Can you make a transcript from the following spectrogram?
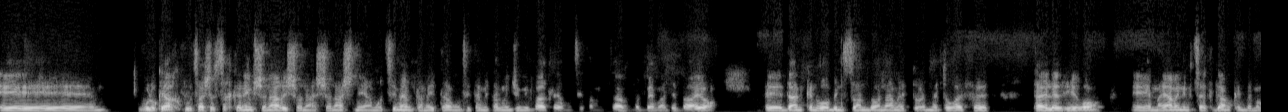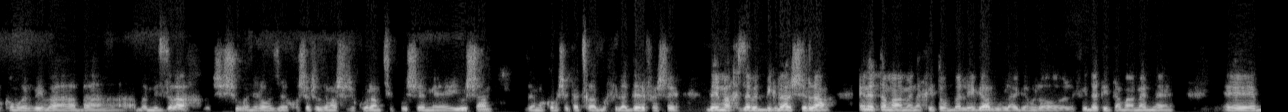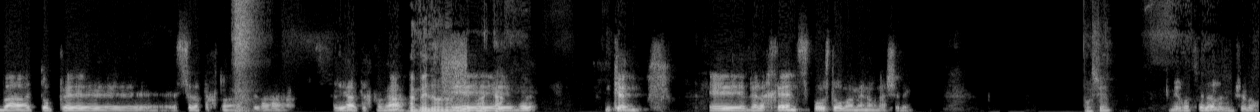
אה, והוא לוקח קבוצה של שחקנים שנה ראשונה, שנה שנייה, מוציא מהם את המיטב, מוציא את המיטב מג'ימי באטלר, מוציא את המיטב בבמה דה ביו, אה, דנקן רובינסון בעונה מטו- מטורפת, טיילר הירו. אה, מיאמי נמצאת גם כן במקום רביעי ב- ב- במזרח, ששוב, אני לא חושב שזה משהו שכולם ציפו שהם אה, יהיו שם. זה מקום שהייתה צריכה להיות בפילדלפיה, שדי מאכזבת בגלל שלה אין את המאמן הכי טוב בליגה, ואולי גם לא, לפי דעתי, את המאמן אה, אה, ב top אה, עשר התחתונה, עשרה- עשירייה התחתונה. מאמן העונה. ו- כן, אה, ולכן ספולסטרה הוא מאמן העונה שלי. משה? מי רוצה לעלות עם שלו?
